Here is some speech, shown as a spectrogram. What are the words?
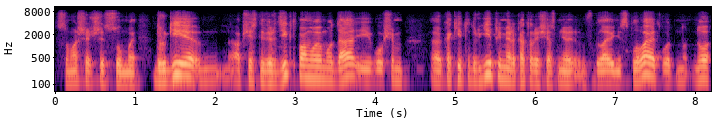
сумасшедшие суммы. Другие, общественный вердикт, по-моему, да, и, в общем, Э, какие-то другие примеры, которые сейчас мне в голове не всплывают. Вот, но, но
